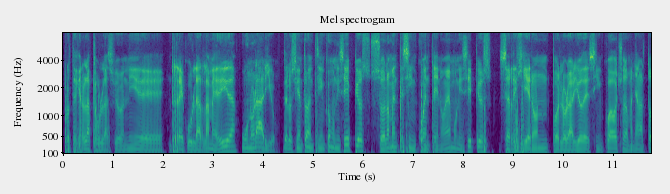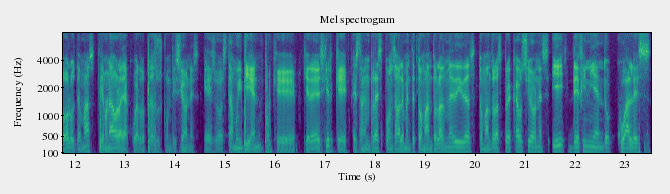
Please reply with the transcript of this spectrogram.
proteger a la población y de regular la medida. Un horario. De los 125 municipios, solamente 59 municipios se rigieron por el horario de 5 a 8 de la mañana. Todos los demás tienen una hora de acuerdo pues, a sus condiciones. Eso está muy bien porque quiere decir están responsablemente tomando las medidas, tomando las precauciones y definiendo cuáles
